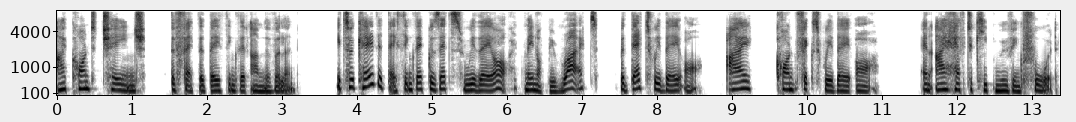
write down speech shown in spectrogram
I can't change the fact that they think that I'm the villain. It's okay that they think that because that's where they are. It may not be right, but that's where they are. I can't fix where they are and I have to keep moving forward.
